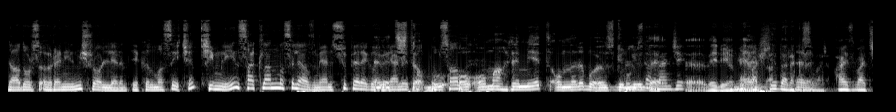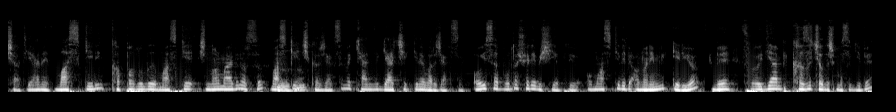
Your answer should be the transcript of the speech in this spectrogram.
daha doğrusu öğrenilmiş rollerin yıkılması için kimliğin saklanması lazım. Yani süper egonun evet, yani işte toplumsal... Bu, o, o mahremiyet onlara bu özgürlüğü de bence e, veriyor. Evet, başlığı da alakası evet. var. Eyes Wide Shut. Yani maskenin kapalılığı, maske şimdi normalde nasıl? Maskeyi Hı-hı. çıkaracaksın ve kendi gerçekliğine varacaksın. Oysa burada şöyle bir şey yapılıyor. O maskede bir anonimlik geliyor ve Freudian bir kazı çalışması gibi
